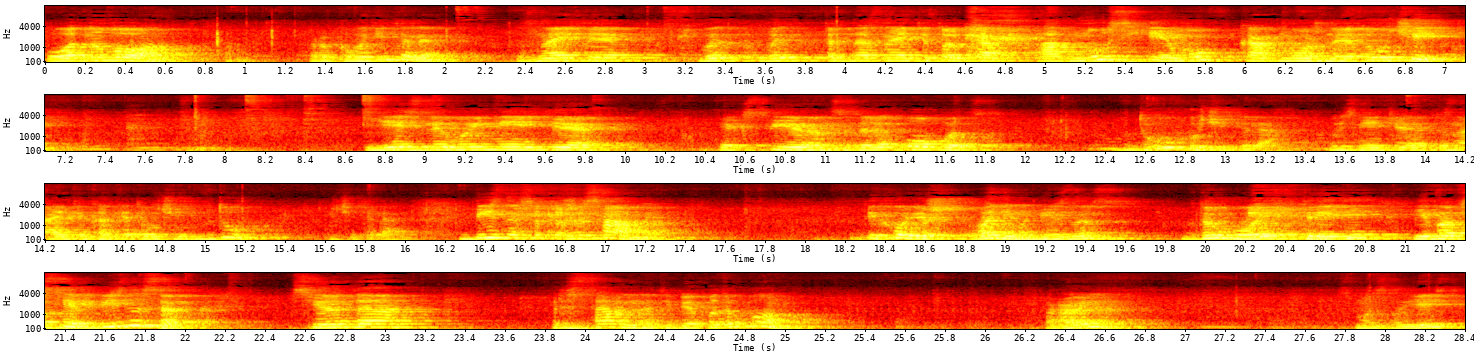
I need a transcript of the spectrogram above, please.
у одного руководителя, знаете, вы, вы тогда знаете только одну схему, как можно это учить. Если вы имеете experience или опыт в двух учителях, вы знаете, знаете, как это учить в двух учителях. Бизнес это то же самое. Ты ходишь в один бизнес, в другой, в третий, и во всех бизнесах все это представлено тебе по-другому. Правильно? Смысл есть?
